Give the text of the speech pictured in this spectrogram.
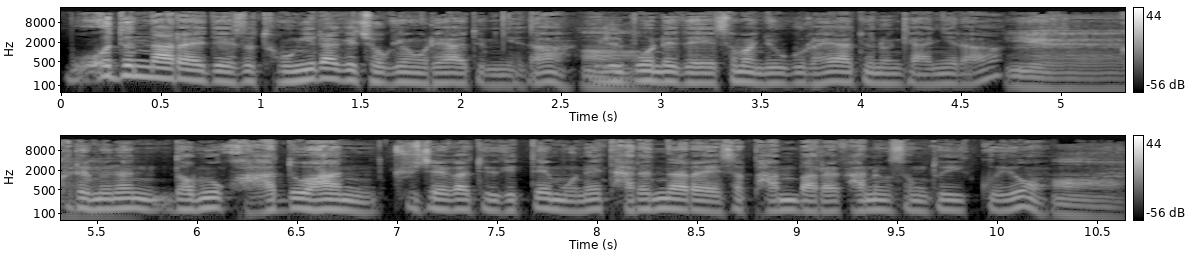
모든 나라에 대해서 동일하게 적용을 해야 됩니다. 어. 일본에 대해서만 요구를 해야 되는 게 아니라 예. 그러면은 너무 과도한 규제가 되기 때문에 다른 나라에서 반발할 가능성도 있고요. 어.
